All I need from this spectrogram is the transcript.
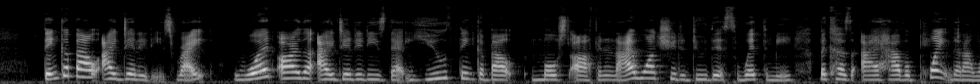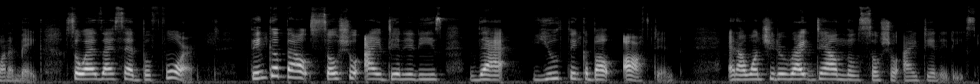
think about identities, right? What are the identities that you think about most often? And I want you to do this with me because I have a point that I want to make. So, as I said before, think about social identities that you think about often. And I want you to write down those social identities.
